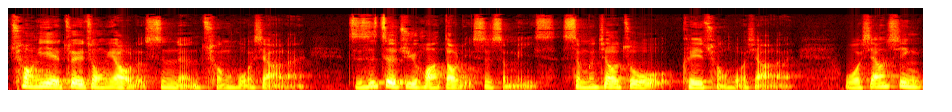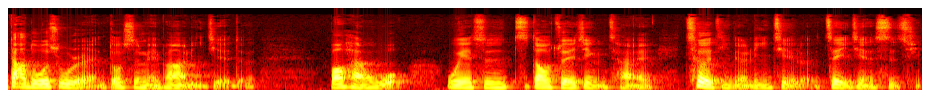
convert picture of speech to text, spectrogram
创业最重要的是能存活下来。只是这句话到底是什么意思？什么叫做可以存活下来？我相信大多数人都是没办法理解的，包含我，我也是直到最近才彻底的理解了这一件事情。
